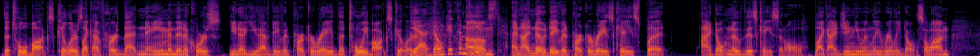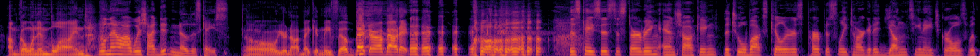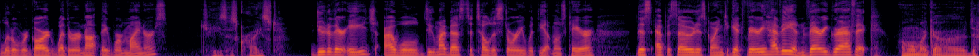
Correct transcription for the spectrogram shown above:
the toolbox killers. Like I've heard that name, and then of course, you know, you have David Parker Ray, the toy box killer. Yeah, don't get Um, confused. and I know David Parker Ray's case, but I don't know this case at all. Like I genuinely really don't. So I'm I'm going in blind. well, now I wish I didn't know this case. Oh, you're not making me feel better about it. This case is disturbing and shocking. The toolbox killers purposely targeted young teenage girls with little regard whether or not they were minors. Jesus Christ. Due to their age, I will do my best to tell this story with the utmost care. This episode is going to get very heavy and very graphic. Oh my god.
